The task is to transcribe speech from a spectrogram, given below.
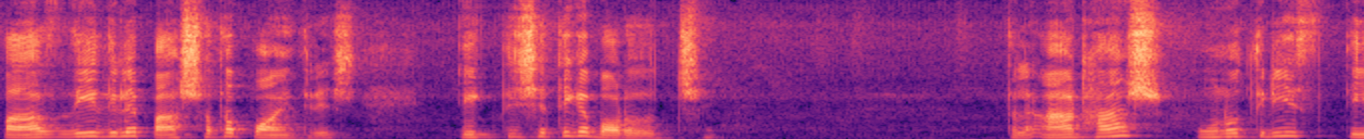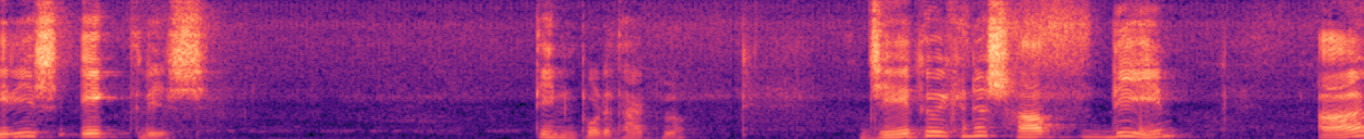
পাঁচ দিয়ে দিলে পাঁচ সাতা পঁয়ত্রিশ, একত্রিশের থেকে বড় হচ্ছে। তাহলে আঠাশ, উনত্রিশ, তিরিশ, একত্রিশ। পড়ে থাকল। যেহেতু এখানে সাত দিন আর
